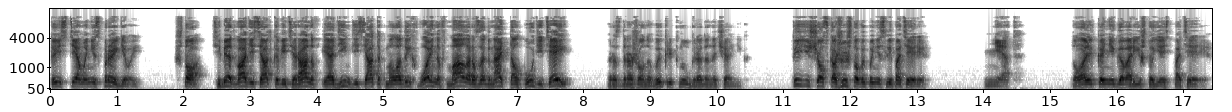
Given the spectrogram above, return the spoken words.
Ты с темы не спрыгивай. Что, тебе два десятка ветеранов и один десяток молодых воинов мало разогнать толпу детей? Раздраженно выкрикнул градоначальник. Ты еще скажи, что вы понесли потери. Нет. Только не говори, что есть потери.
